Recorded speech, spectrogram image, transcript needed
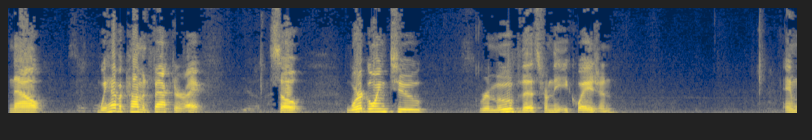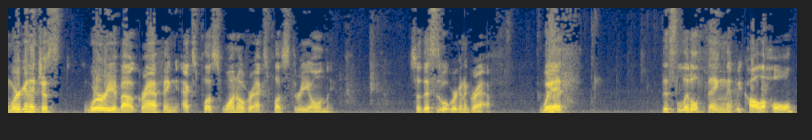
Now, we have a common factor, right? So we're going to remove this from the equation, and we're going to just worry about graphing x plus 1 over x plus 3 only. So this is what we're going to graph with this little thing that we call a hole.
